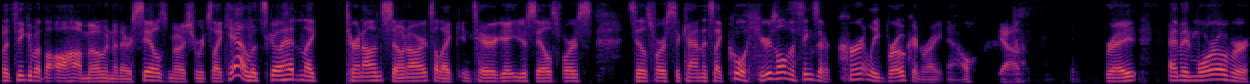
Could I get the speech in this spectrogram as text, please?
but think about the aha moment of their sales motion where it's like yeah let's go ahead and like turn on sonar to like interrogate your salesforce salesforce account. It's like cool here's all the things that are currently broken right now. Yeah. Right? And then moreover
